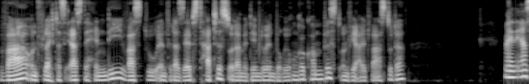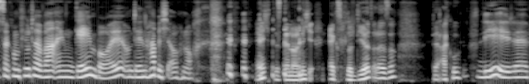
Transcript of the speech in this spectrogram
war und vielleicht das erste Handy, was du entweder selbst hattest oder mit dem du in Berührung gekommen bist? Und wie alt warst du da? Mein erster Computer war ein Gameboy und den habe ich auch noch. Echt? Ist der noch nicht explodiert oder so? Der Akku? Nee, der,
